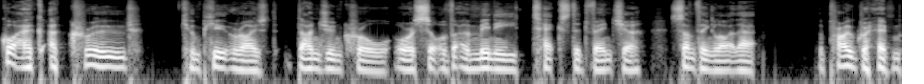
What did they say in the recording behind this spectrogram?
quite a, a crude computerized dungeon crawl or a sort of a mini text adventure, something like that. The program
